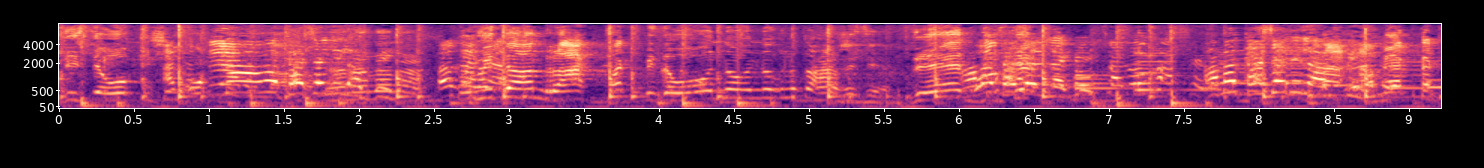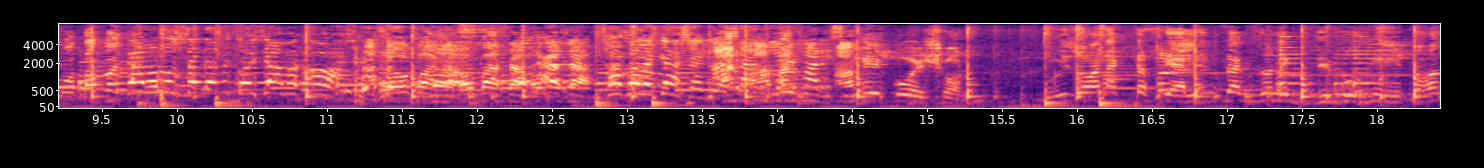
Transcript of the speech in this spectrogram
দিছে ও কিসে ও না আমার লাগবে তুমি তো আন রাগ থাকবি যে অন্য অন্যগুলো তো হাসিছে। যে দিছে হাসাবে লাগবে আমার লাগবে আমি একটা কথা কই কারণ ওস্তাদ আমি কইছি আমার খাওয়া আচ্ছা ও বাসা ও বাসা ও বাসা সকালে কে আসেন আমি- কই শোন? যখন একটা চ্যালেঞ্জ একজনে দিবহি। তখন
